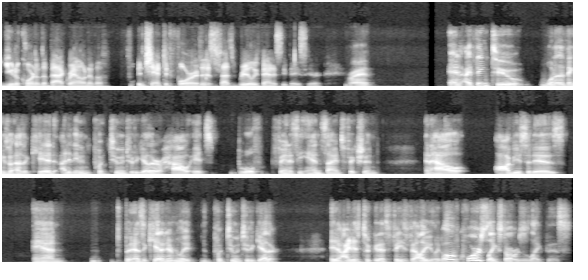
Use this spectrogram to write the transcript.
unicorn in the background of a enchanted forest. It just has really fantasy base here. Right. And I think too, one of the things as a kid, I didn't even put two and two together of how it's both fantasy and science fiction and how obvious it is. And but as a kid, I didn't really put two and two together. And I just took it as face value. Like, oh, of course, like Star Wars is like this.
